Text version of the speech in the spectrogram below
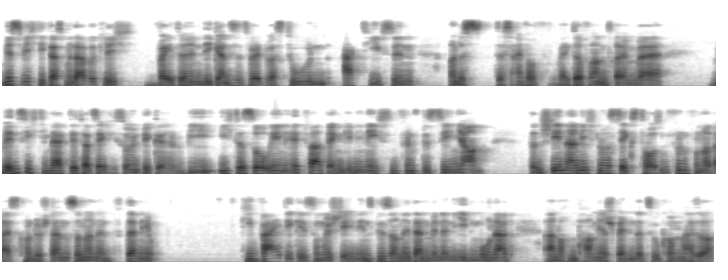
mir ist wichtig, dass wir da wirklich weiterhin die ganze Zeit was tun, aktiv sind und das, das einfach weiter vorantreiben, weil wenn sich die Märkte tatsächlich so entwickeln, wie ich das so in etwa denke, in den nächsten fünf bis zehn Jahren, dann stehen da nicht nur 6.500 als Kontostand, sondern dann wird eine gewaltige Summe stehen. Insbesondere dann, wenn dann jeden Monat auch noch ein paar mehr Spenden dazukommen. Also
